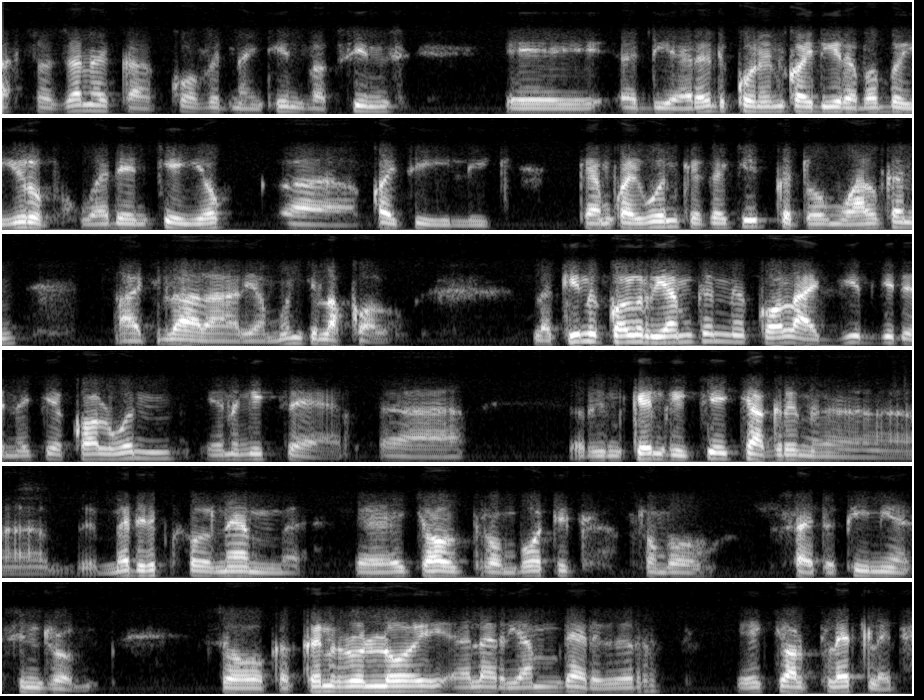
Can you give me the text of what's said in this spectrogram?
AstraZeneca COVID-19 vaccines eh, e diare ko nen koy dira ba ba Europe waden ke yok ah, koy ti lik kem koy won ke ka chit ka tom wal kan ah, a ci la la ya mun ci la kol. Lakini kol riam kan kol a jib jide ne ce kol won en ngi ter ah, rin ken ke ce chagrin medical name eh, chol thrombotic thrombocytopenia syndrome. So ka kan ro loy ala riam der e chol platelets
